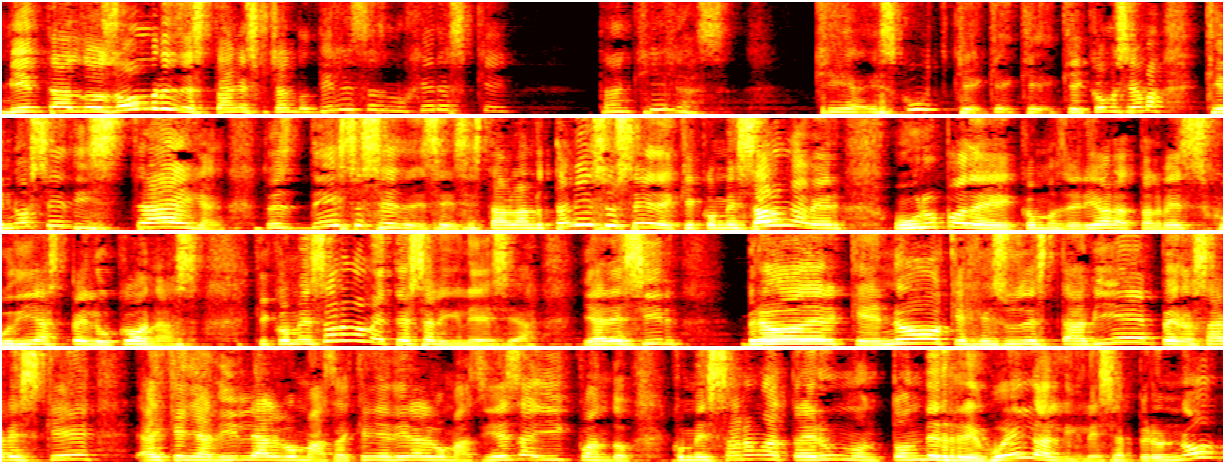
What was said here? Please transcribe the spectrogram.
mientras los hombres están escuchando, dile a esas mujeres que tranquilas, que, que, que, que, ¿cómo se llama? Que no se distraigan. Entonces, de eso se, se, está hablando. También sucede que comenzaron a ver un grupo de, como sería ahora, tal vez judías peluconas, que comenzaron a meterse a la iglesia y a decir, brother, que no, que Jesús está bien, pero ¿sabes qué? Hay que añadirle algo más, hay que añadir algo más. Y es ahí cuando comenzaron a traer un montón de revuelo a la iglesia, pero no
